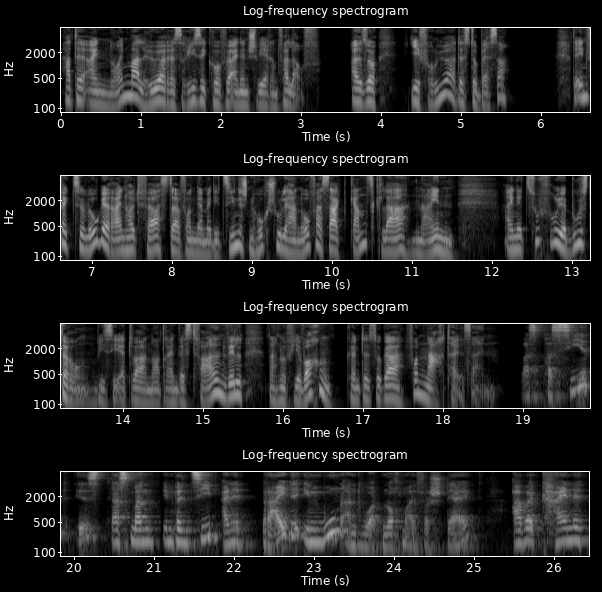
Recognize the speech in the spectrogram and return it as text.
hatte ein neunmal höheres Risiko für einen schweren Verlauf. Also je früher, desto besser. Der Infektiologe Reinhold Förster von der Medizinischen Hochschule Hannover sagt ganz klar Nein. Eine zu frühe Boosterung, wie sie etwa Nordrhein-Westfalen will, nach nur vier Wochen, könnte sogar von Nachteil sein. Was passiert ist, dass man im Prinzip eine breite Immunantwort nochmal verstärkt, aber keine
